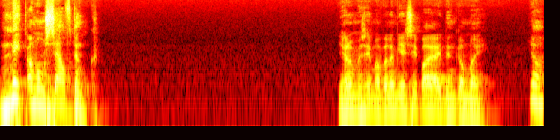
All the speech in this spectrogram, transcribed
net aan homself dink. Jy nou sê maar Willem, jy sê baie hy dink aan my. Ja.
